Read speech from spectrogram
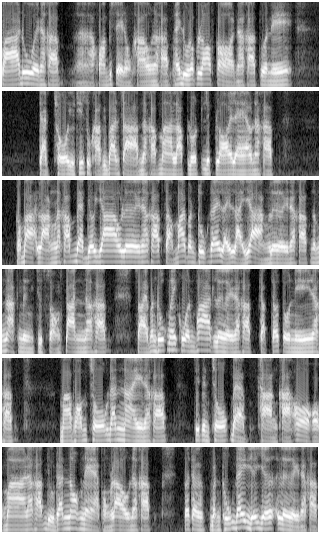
ฟ้าด้วยนะครับอ่าความพิเศษของเขานะครับ ให้ดูรอบๆก่อนนะครับ ตัวนี้จัดโชว์อยู่ที่สุขาพิบาล3นะครับ มารับรถเรียบร้อยแล้วนะครับกระบะหลังนะครับ แบบยาวๆเลยนะครับ สามารถบรรทุกได้หลาย ๆ อย่างเลยนะครับ น้ำหนัก 1.2 ตันนะครับ สายบรรทุกไม่ควรพลาดเลยนะครับ กับเจ้าตัวนี้นะครับ มาพร้อมโชคด้านในนะครับ ที่เป็นโชคแบบถ่างขาออกออกมานะครับ อยู่ด้านนอกแหนบของเรานะครับ ก็จะบรรทุกได้เยอะๆเลยนะครับ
